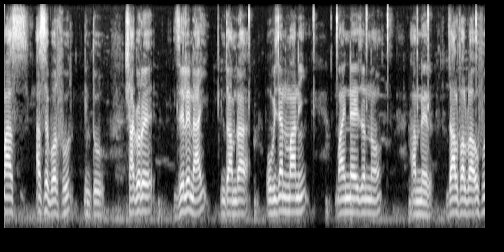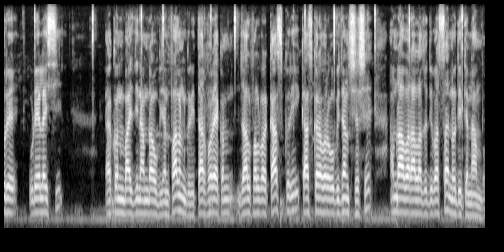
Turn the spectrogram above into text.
মাছ আছে ভরপুর, কিন্তু সাগরে জেলে নাই, কিন্তু আমরা অভিযান মানি মানি না এই জন্য আপনার জাল ফালবা উপরে উড়ে এলাইছি এখন বাইশ দিন আমরা অভিযান পালন করি, তারপরে এখন জাল ফালবার কাজ করি, কাজ করার পরে অভিযান শেষে আমরা আবার আল্লাহ যদি বাচ্চা নদীতে নামবো।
